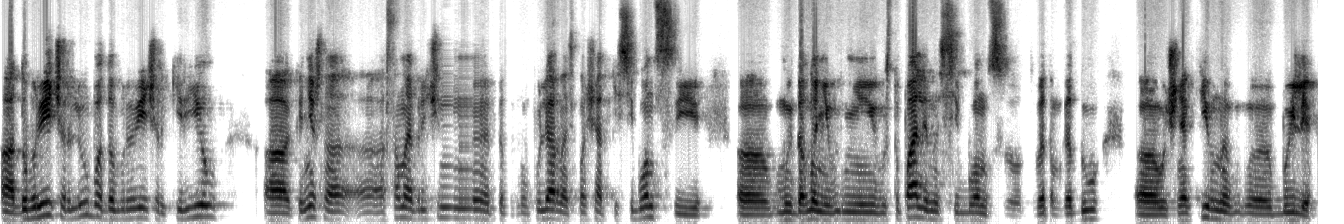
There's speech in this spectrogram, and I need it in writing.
А, добрый вечер, Люба. Добрый вечер, Кирилл. А, конечно, основная причина – это популярность площадки Cbonds, и э, мы давно не, выступали на Cbonds, в этом году э, очень активно э, были.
